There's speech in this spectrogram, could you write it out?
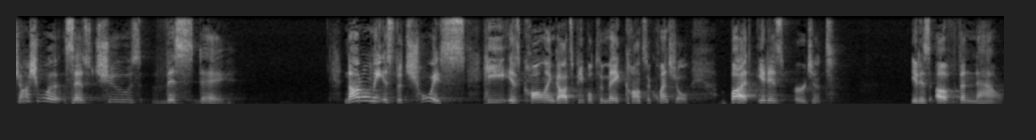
Joshua says, choose this day. Not only is the choice he is calling God's people to make consequential, but it is urgent. It is of the now.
